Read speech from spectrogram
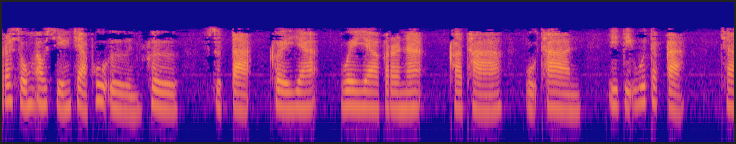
ประสงค์เอาเสียงจากผู้อื่น คือ สุตตะ เคยยะ เวยากรณะคาถา อุทาน อิติวุตกะ ชา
